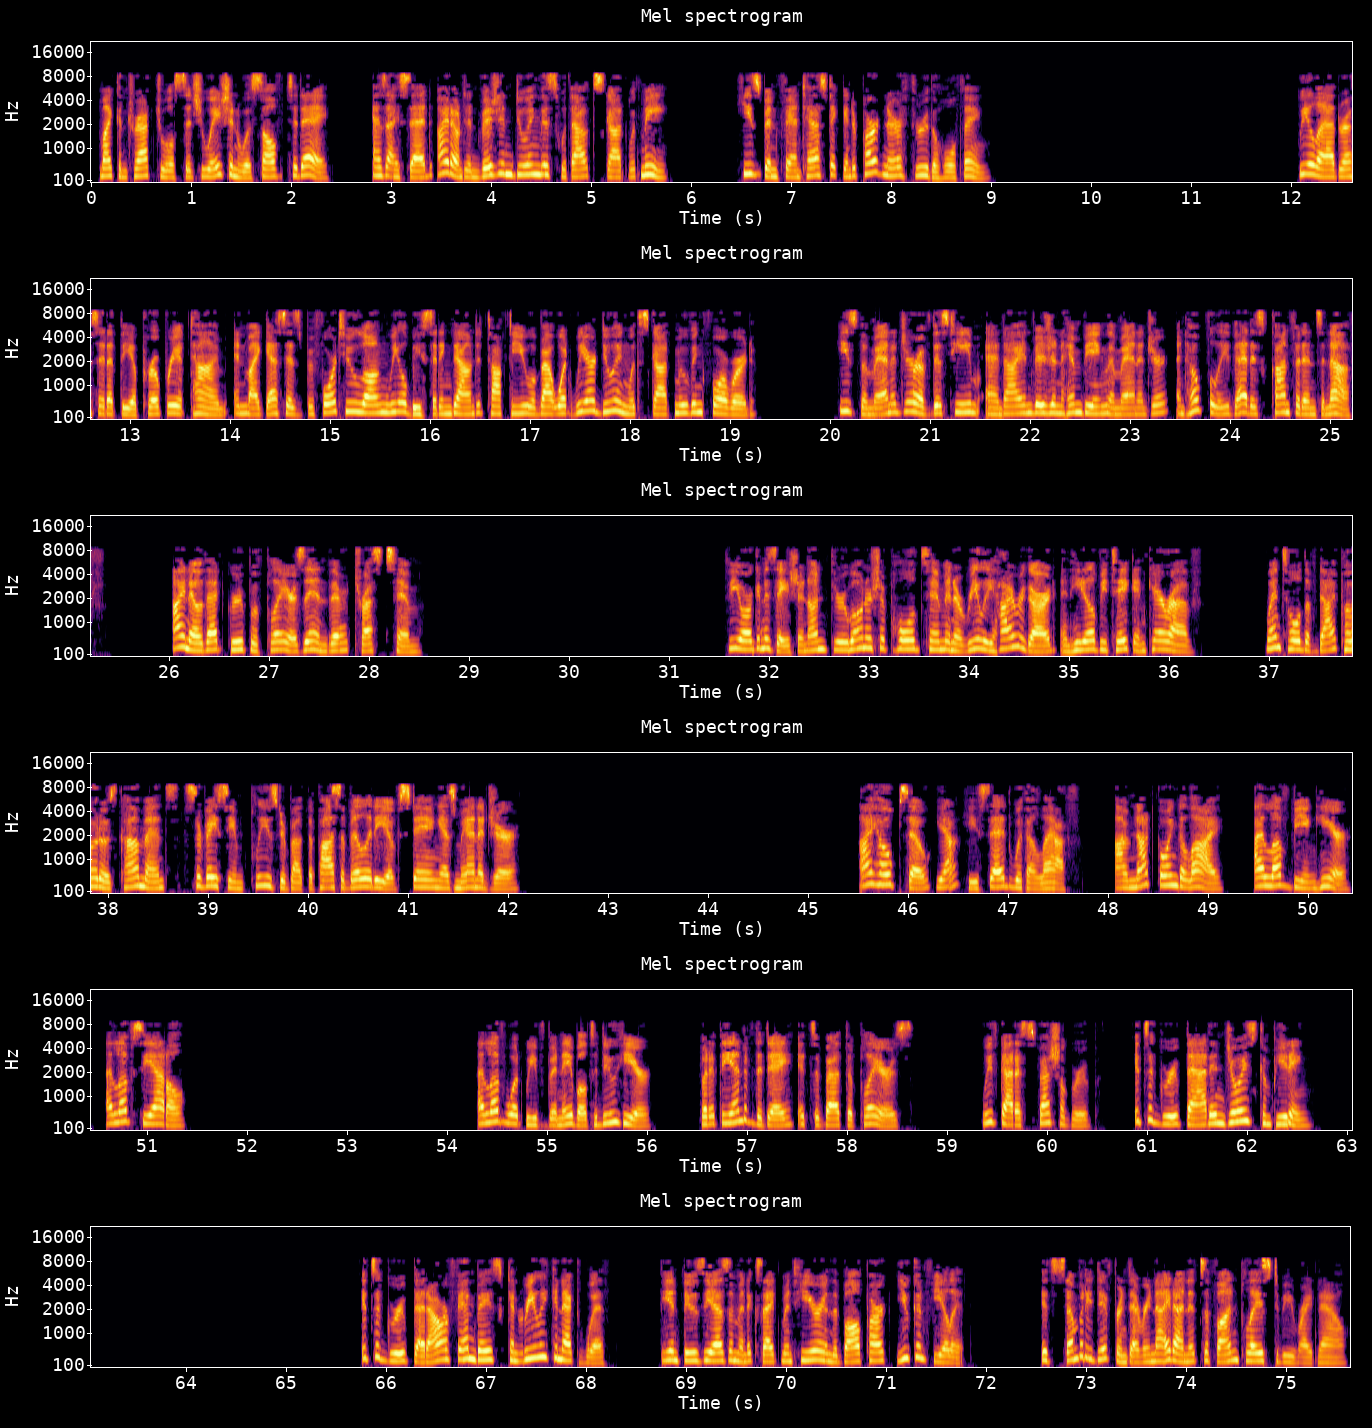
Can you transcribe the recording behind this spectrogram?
My contractual situation was solved today. As I said, I don't envision doing this without Scott with me. He's been fantastic and a partner through the whole thing. We'll address it at the appropriate time, and my guess is before too long we'll be sitting down to talk to you about what we are doing with Scott moving forward. He's the manager of this team, and I envision him being the manager, and hopefully that is confidence enough. I know that group of players in there trusts him. The organization on through ownership holds him in a really high regard, and he'll be taken care of. When told of Dipoto's comments, Servais seemed pleased about the possibility of staying as manager. I hope so, yeah, he said with a laugh. I'm not going to lie. I love being here. I love Seattle. I love what we've been able to do here. But at the end of the day, it's about the players. We've got a special group. It's a group that enjoys competing. It's a group that our fan base can really connect with. The enthusiasm and excitement here in the ballpark, you can feel it. It's somebody different every night and it's a fun place to be right now.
